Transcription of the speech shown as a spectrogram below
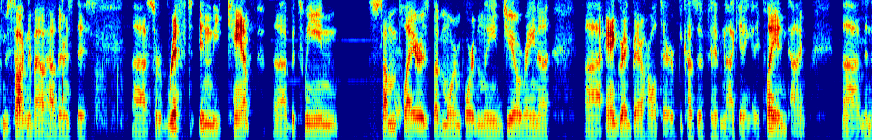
He was talking about how there's this uh, sort of rift in the camp uh, between some players, but more importantly, Gio Reyna uh, and Greg Berhalter because of him not getting any playing time. Um, and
